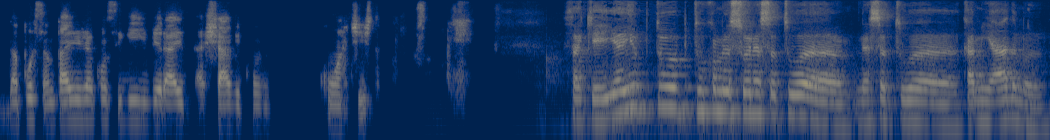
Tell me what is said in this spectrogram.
da porcentagem já consegui virar a chave com, com o artista. Saquei. E aí tu, tu começou nessa tua, nessa tua caminhada, mano,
